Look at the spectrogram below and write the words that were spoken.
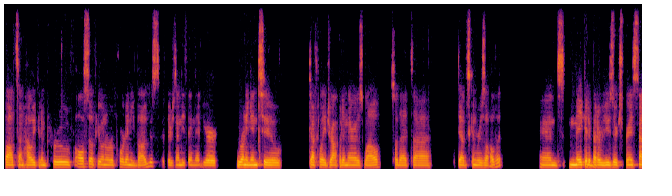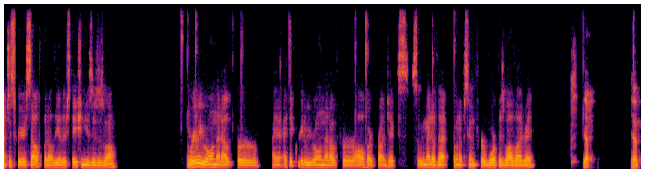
thoughts on how we can improve. Also, if you want to report any bugs, if there's anything that you're running into, definitely drop it in there as well so that uh, devs can resolve it and make it a better user experience, not just for yourself, but all the other station users as well. We're going to be rolling that out for, I, I think we're going to be rolling that out for all of our projects. So we might have that coming up soon for Warp as well, Vlad, right? Yep. Yep.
